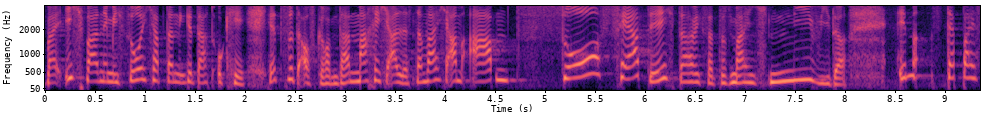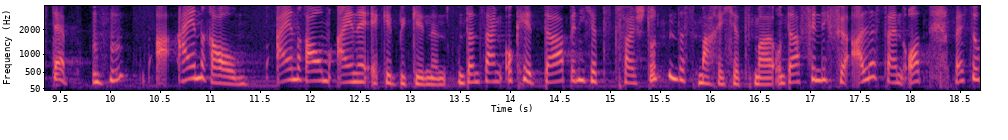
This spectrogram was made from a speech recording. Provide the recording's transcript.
weil ich war nämlich so, ich habe dann gedacht, okay, jetzt wird aufgeräumt, dann mache ich alles. Dann war ich am Abend so fertig, da habe ich gesagt, das mache ich nie wieder. Immer Step by Step. Mhm. Ein Raum, ein Raum, eine Ecke beginnen und dann sagen, okay, da bin ich jetzt zwei Stunden, das mache ich jetzt mal. Und da finde ich für alles seinen Ort. Weißt du,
